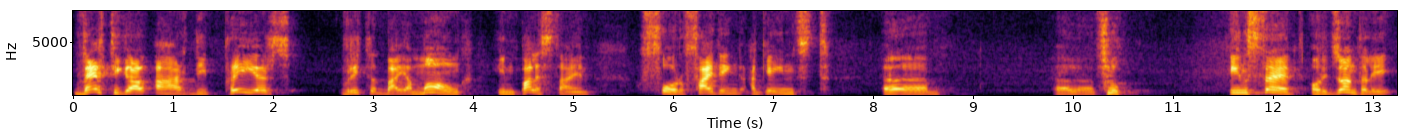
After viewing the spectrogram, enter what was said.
Vertical are the prayers written by a monk in Palestine for fighting against uh, uh, flu. Instead, horizontally,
